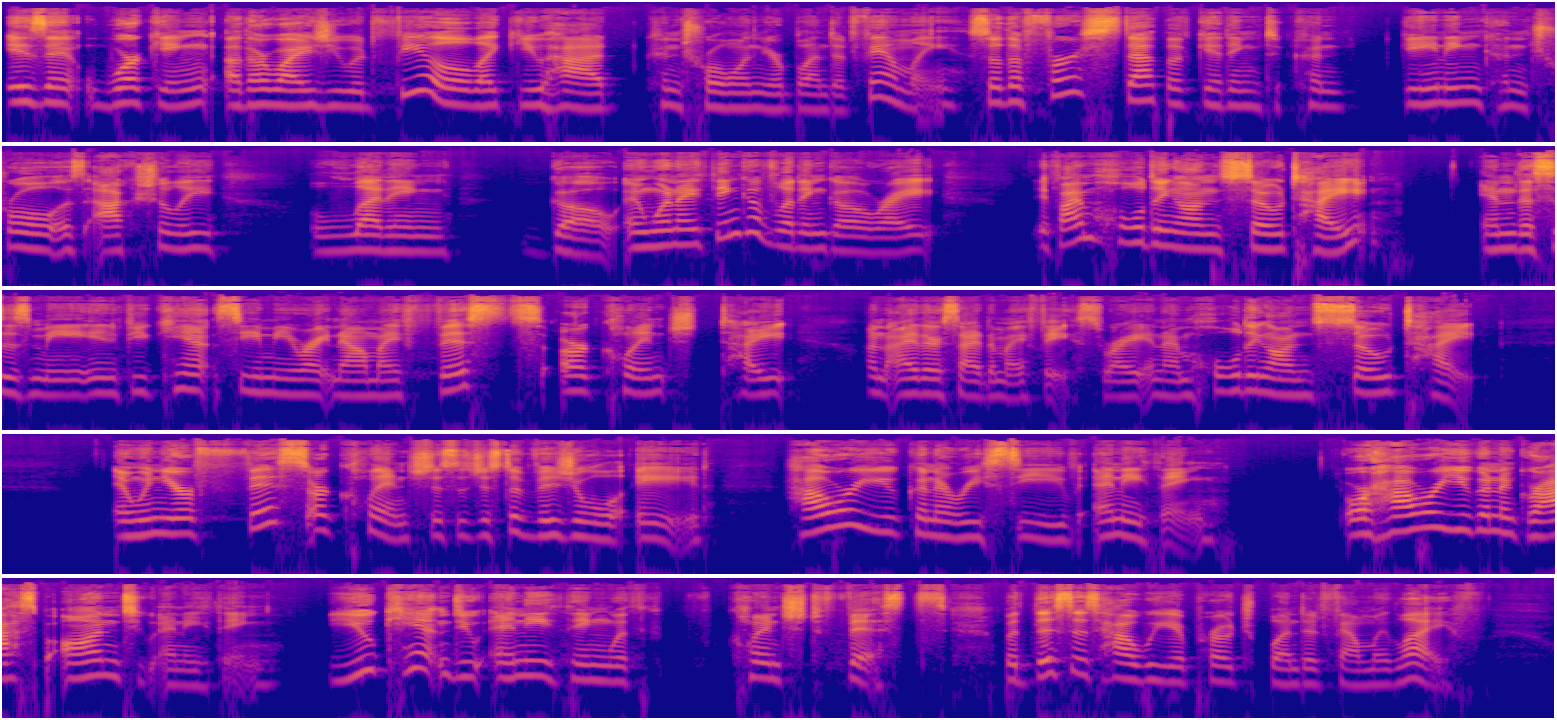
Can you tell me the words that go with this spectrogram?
isn't working. Otherwise, you would feel like you had control in your blended family. So, the first step of getting to con- gaining control is actually letting go. And when I think of letting go, right, if I'm holding on so tight, and this is me, and if you can't see me right now, my fists are clenched tight on either side of my face, right? And I'm holding on so tight. And when your fists are clenched, this is just a visual aid. How are you going to receive anything? Or how are you going to grasp onto anything? You can't do anything with clenched fists, but this is how we approach blended family life.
